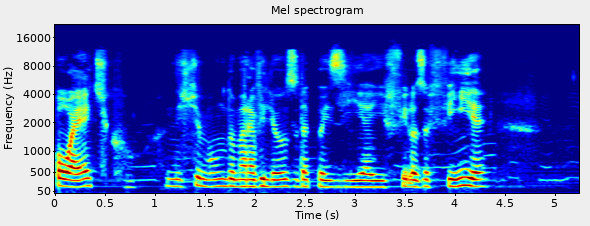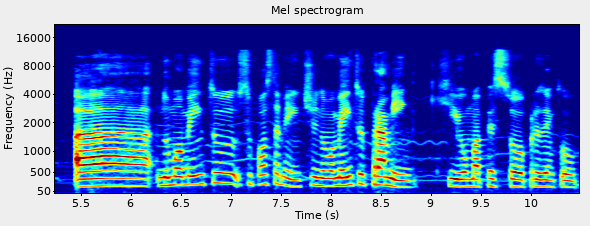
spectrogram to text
poético, neste mundo maravilhoso da poesia e filosofia, ah, no momento, supostamente, no momento pra mim, que uma pessoa, por exemplo,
